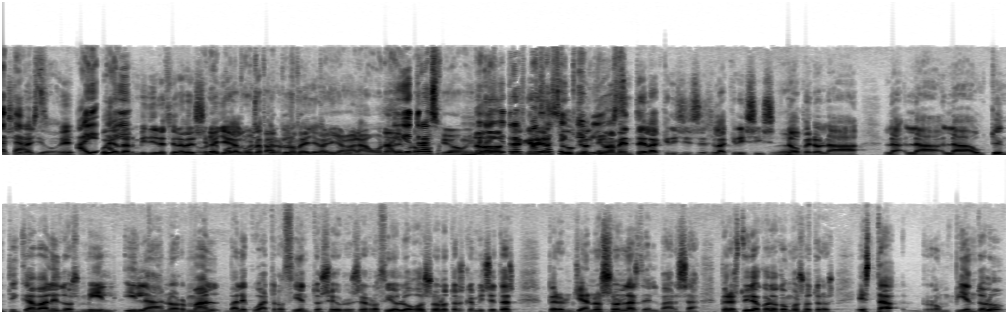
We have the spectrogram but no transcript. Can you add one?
Quisiera baratas. yo, ¿eh? Hay- Voy a dar mi dirección a ver si me llega alguna, pero no me ha llegado te llegará ninguna. una Hay de otras- promoción. hay No otras te más creas tú que últimamente la crisis es la crisis. No, pero la, la, la- la auténtica vale 2.000 y la normal vale 400 euros, ¿eh, Rocío? Luego son otras camisetas, pero ya no son las del Barça. Pero estoy de acuerdo con vosotros. Está rompiéndolo.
